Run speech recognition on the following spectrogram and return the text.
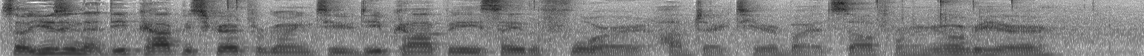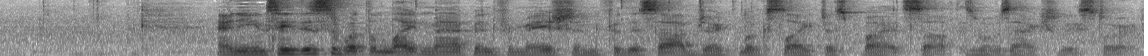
So using that deep copy script, we're going to deep copy, say, the floor object here by itself. We're going over here, and you can see this is what the light map information for this object looks like just by itself. Is what was actually stored.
